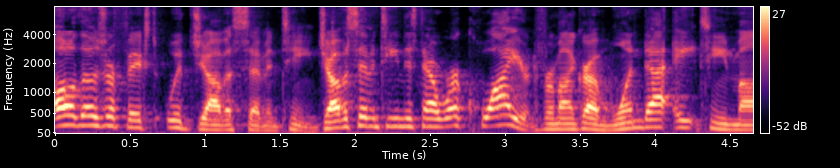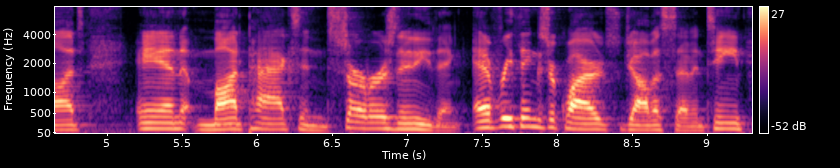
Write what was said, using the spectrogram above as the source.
All of those are fixed with Java 17. Java 17 is now required for Minecraft 1.18 mods and mod packs and servers and anything. Everything's required to Java 17,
